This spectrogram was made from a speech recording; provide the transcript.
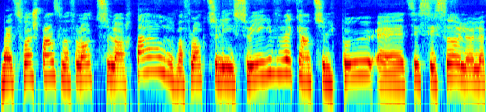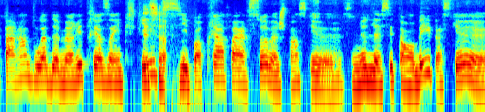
Ben, tu vois, je pense qu'il va falloir que tu leur parles, il va falloir que tu les suives quand tu le peux. Euh, tu sais, c'est ça, le parent doit demeurer très impliqué. S'il est pas prêt à faire ça, ben, je pense que c'est mieux de laisser tomber parce que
